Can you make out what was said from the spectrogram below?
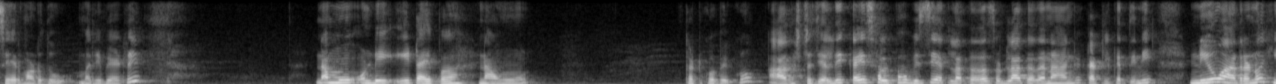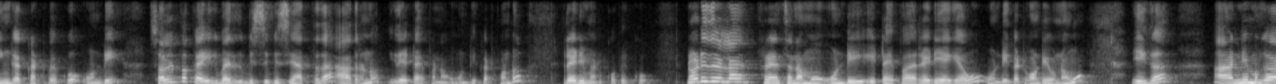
ಶೇರ್ ಮಾಡೋದು ಮರಿಬೇಡ್ರಿ. ನಮ್ಮ ಉಂಡೆ ಈ ಟೈಪ ನಾವು ಕಟ್ಕೋಬೇಕು. ಆದಷ್ಟು ಜಲ್ದಿ ಕೈ ಸ್ವಲ್ಪ ಬಿಸಿ ಹತ್ಲತ್ತದ ಸುಡ್ಲಾತದ, ನಾ ಹಂಗೆ ಕಟ್ಲಿಕ್ಕತ್ತೀನಿ ನೀವು ಆದ್ರೂ ಹಿಂಗೆ ಕಟ್ಟಬೇಕು ಉಂಡೆ. ಸ್ವಲ್ಪ ಕೈಗೆ ಬಿಸಿ ಬಿಸಿ ಹತ್ತದ ಆದ್ರೂ ಇದೇ ಟೈಪ ನಾವು ಉಂಡೆ ಕಟ್ಕೊಂಡು ರೆಡಿ ಮಾಡ್ಕೋಬೇಕು. ನೋಡಿದ್ರಲ್ಲ ಫ್ರೆಂಡ್ಸ್ ನಮ್ಮ ಉಂಡೆ ಈ ಟೈಪ ರೆಡಿ ಆಗ್ಯಾವು, ಉಂಡೆ ಕಟ್ಕೊಂಡೇವು ನಾವು. ಈಗ ನಿಮ್ಗೆ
